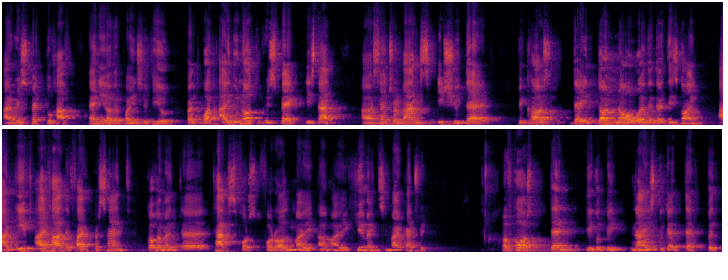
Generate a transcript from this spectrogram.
I respect to have any other points of view. But what I do not respect is that uh, central banks issue debt because they don't know where the debt is going. And if I had a 5% government uh, tax for, for all my, uh, my humans in my country, of course, then it would be nice to get debt. But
